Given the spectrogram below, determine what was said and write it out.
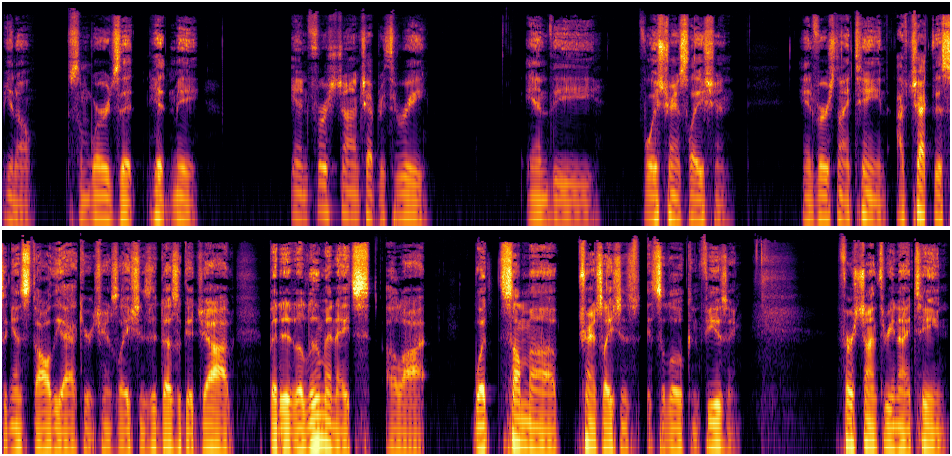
you know, some words that hit me. In First John chapter 3, in the voice translation, in verse 19, I've checked this against all the accurate translations. It does a good job, but it illuminates a lot. What some uh, translations, it's a little confusing. First John 3:19,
